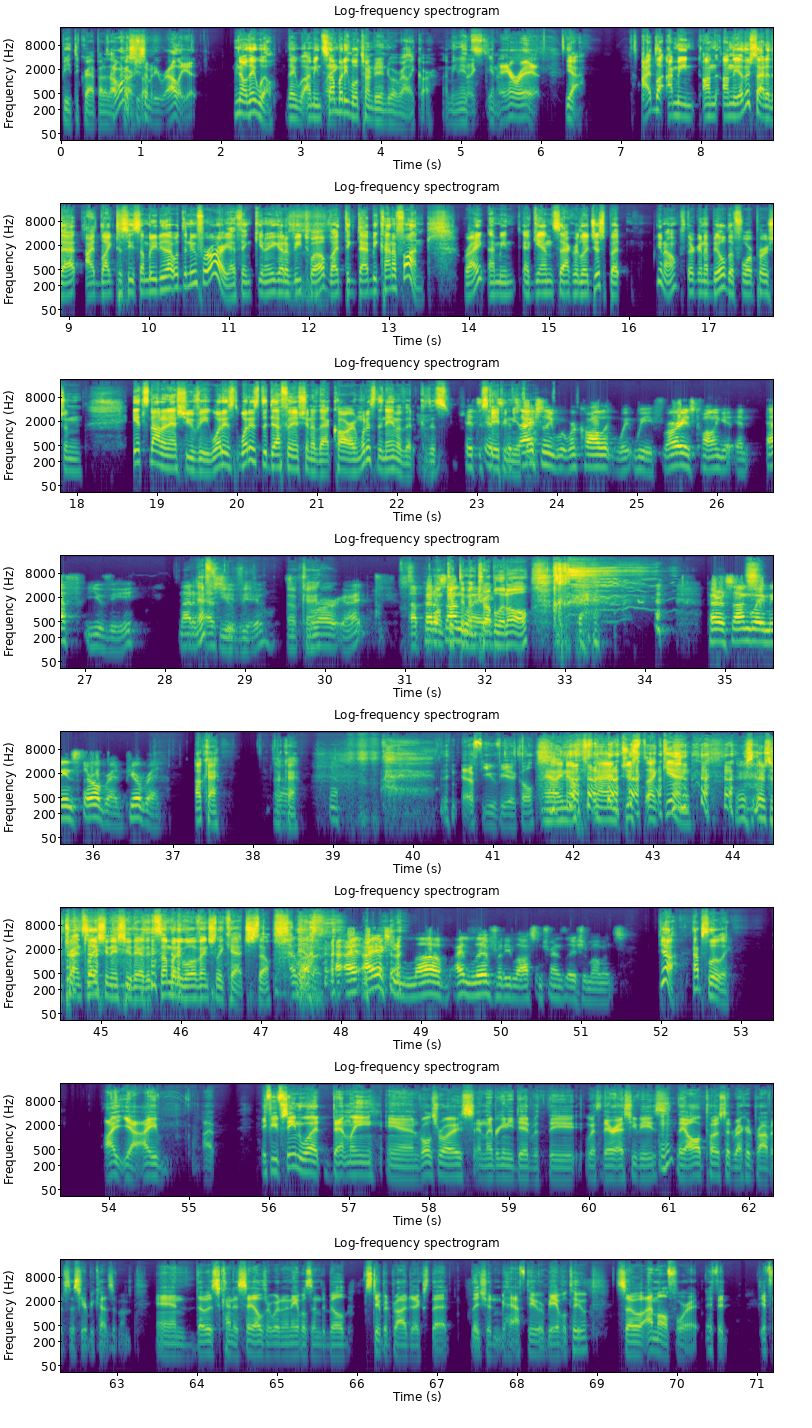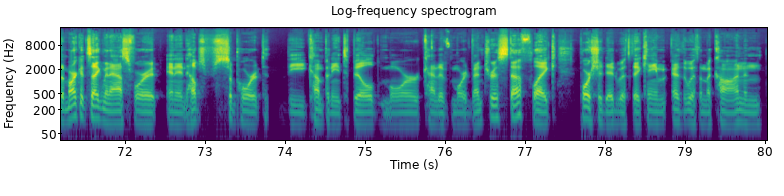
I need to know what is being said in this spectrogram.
beat the crap out of that I want to see So- somebody rally it. No, they will. They will. I mean, Like- somebody will turn it into a rally car. I mean, it's like you know, ARA it. Yeah, I'd like. I mean, on on the other side of that, I'd like to see somebody do that with the new Ferrari. I think you know, you got a V12. I think that'd be kind of fun, right? I mean, again, sacrilegious, but you know, if they're going to build a four person, it's not an SUV. What is what is the definition of that car, and what is the name of it? Because it's It's, it's, escaping me it's at the actually we're calling we, we Ferrari is calling it an FUV, not an FUV. SUV. It's Okay. Ferrari, right? Uh, won't get them in trouble at all. Purosangue means thoroughbred, purebred. okay, okay. yeah. FU vehicle. Yeah, I know. and just again, there's there's a translation issue there that somebody will eventually catch. So I love it. I, I actually love. I live for the lost in translation moments. yeah, absolutely. I yeah I, I if you've seen what Bentley and Rolls Royce and Lamborghini did with the with their SUVs, Mhm. they all posted record profits this year because of them. And those kind of sales are what enables them to build stupid projects that they shouldn't have to or be able to. So I'm all for it. If it if the market segment asks for it and it helps support the company to build more kind of more adventurous stuff like Porsche did with the came uh, with the Macan and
